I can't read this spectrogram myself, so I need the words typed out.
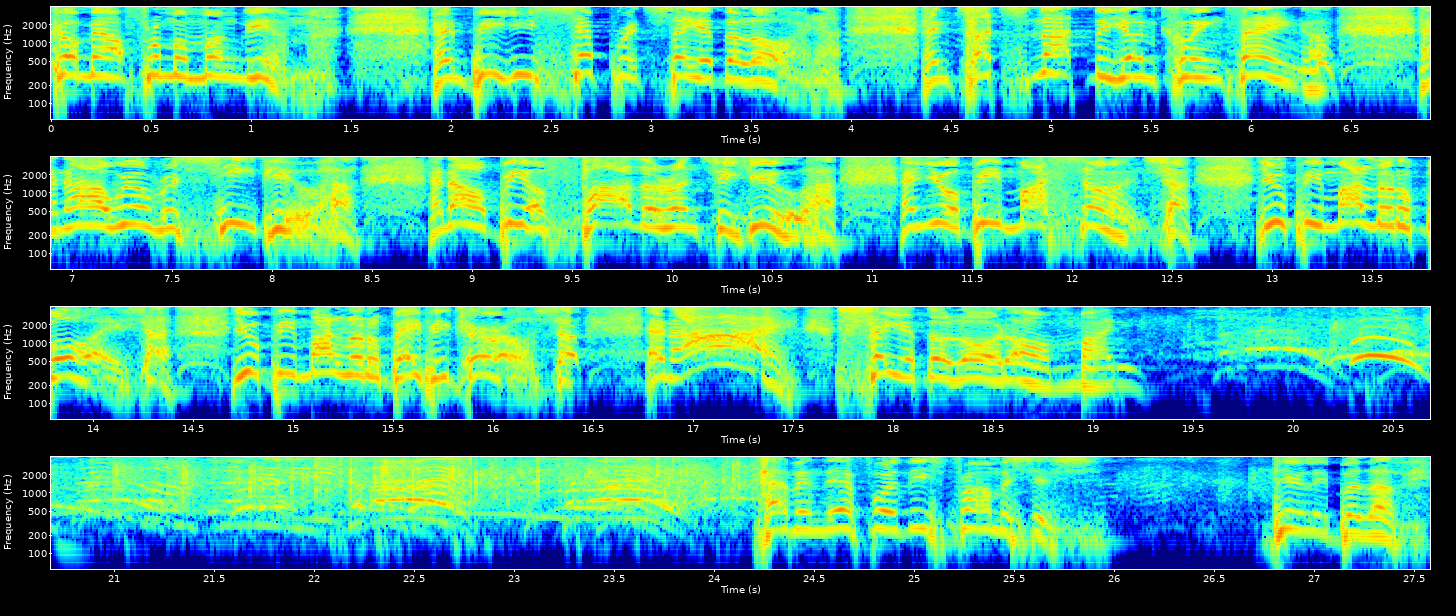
come out from among them and be ye separate, saith the Lord, and touch not the unclean thing, and I will receive you, and I'll be a father unto you, and you'll be my sons, you'll be my little boys, you'll be my little baby girls, and I, saith the Lord Almighty. Having therefore these promises, dearly beloved,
